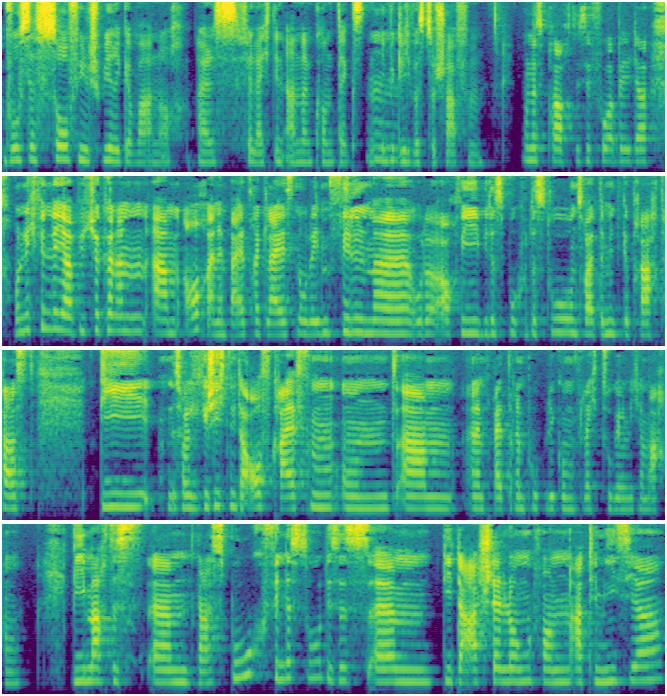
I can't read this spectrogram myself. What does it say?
wo es ja so viel schwieriger war noch, als vielleicht in anderen Kontexten, mhm. wirklich was zu schaffen. Und es braucht diese Vorbilder. Und ich finde ja, Bücher können ähm, auch einen Beitrag leisten oder eben Filme oder auch wie, wie das Buch, das du uns heute mitgebracht hast, die solche Geschichten wieder aufgreifen und ähm, einem breiteren Publikum vielleicht zugänglicher machen. Wie macht es ähm, das Buch, findest du, dieses ähm, die Darstellung von Artemisia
